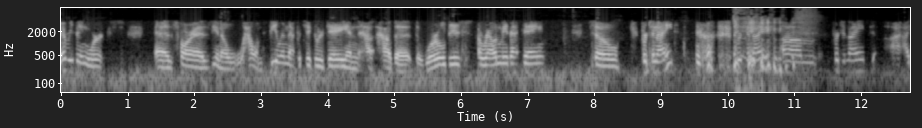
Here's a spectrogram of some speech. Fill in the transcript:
everything works as far as, you know, how I'm feeling that particular day and how, how the, the world is around me that day. So for tonight, for tonight, um, for tonight, I,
